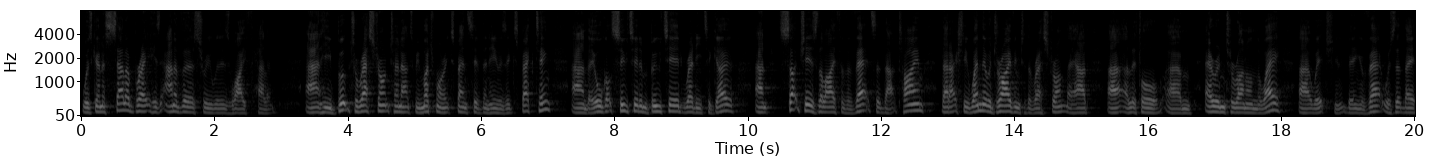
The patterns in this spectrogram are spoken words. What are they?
was going to celebrate his anniversary with his wife Helen. And he booked a restaurant, turned out to be much more expensive than he was expecting, and they all got suited and booted, ready to go. And such is the life of a vet at that time that actually, when they were driving to the restaurant, they had uh, a little um, errand to run on the way, uh, which, you know, being a vet, was that they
